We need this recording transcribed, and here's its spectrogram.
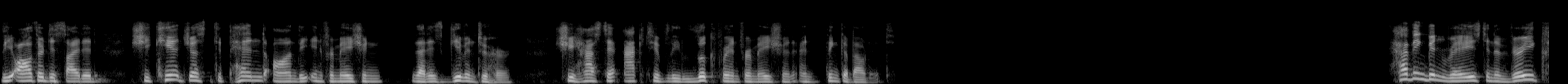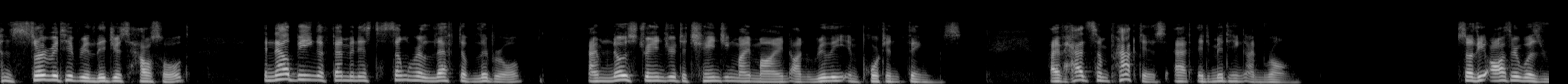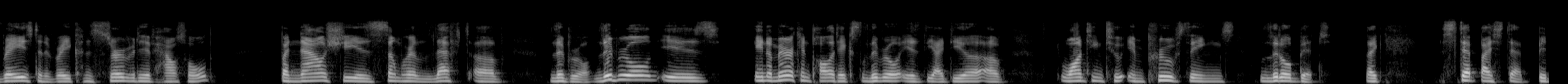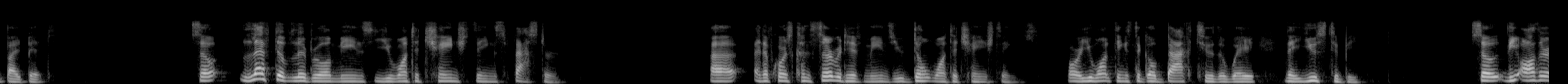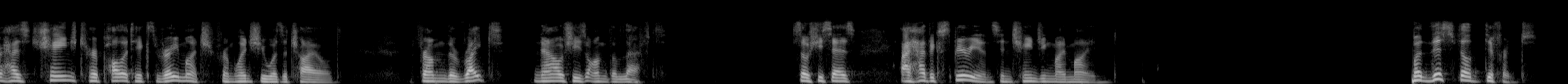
the author decided she can't just depend on the information that is given to her. She has to actively look for information and think about it. Having been raised in a very conservative religious household, and now being a feminist somewhere left of liberal, I'm no stranger to changing my mind on really important things. I've had some practice at admitting I'm wrong. So the author was raised in a very conservative household, but now she is somewhere left of liberal. Liberal is in American politics, liberal is the idea of wanting to improve things little bit, like step by step, bit by bit. So left of liberal means you want to change things faster. Uh, and of course, conservative means you don't want to change things or you want things to go back to the way they used to be. So the author has changed her politics very much from when she was a child. From the right, now she's on the left. So she says, I have experience in changing my mind. But this felt different.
